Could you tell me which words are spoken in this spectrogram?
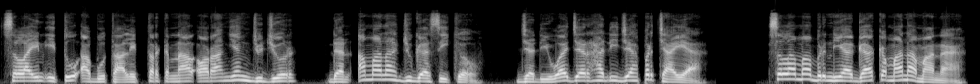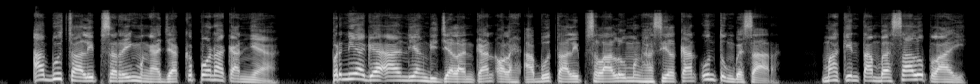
Selain itu Abu Talib terkenal orang yang jujur dan amanah juga siko. Jadi wajar Khadijah percaya. Selama berniaga ke mana-mana, Abu Talib sering mengajak keponakannya. Perniagaan yang dijalankan oleh Abu Talib selalu menghasilkan untung besar. Makin tambah salup lagi.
